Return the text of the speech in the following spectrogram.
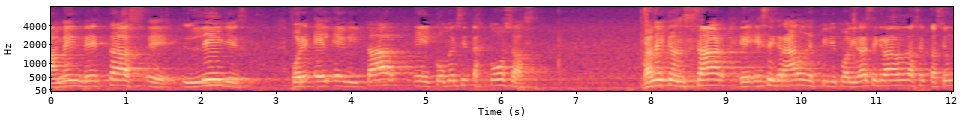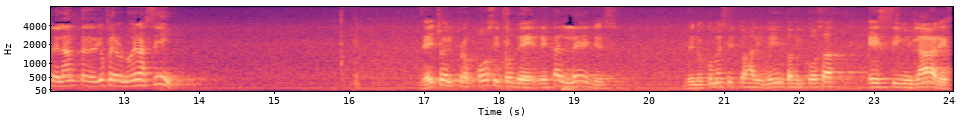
amén, de estas eh, leyes, por el evitar eh, comer ciertas cosas, van a alcanzar eh, ese grado de espiritualidad, ese grado de aceptación delante de Dios, pero no era así. De hecho, el propósito de, estas leyes, de no comer ciertos alimentos y cosas similares,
